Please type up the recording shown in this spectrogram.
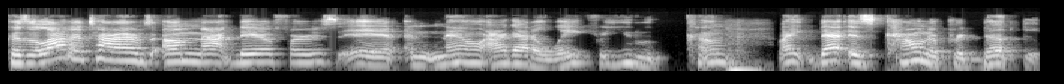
Cause a lot of times I'm not there first, and, and now I gotta wait for you to come. Like that is counterproductive.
